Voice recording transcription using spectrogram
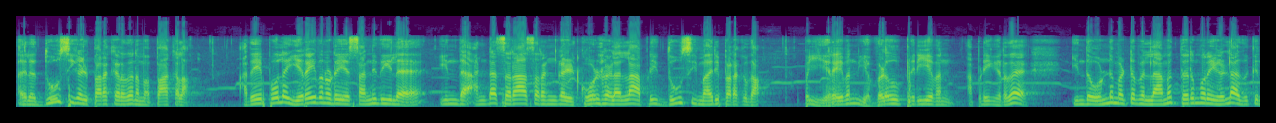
அதில் தூசிகள் பறக்கிறத நம்ம பார்க்கலாம். அதே போல் இறைவனுடைய சந்நிதியில் இந்த அண்ட சராசரங்கள் கோள்களெல்லாம் அப்படி தூசி மாதிரி பறக்குதான். இப்போ இறைவன் எவ்வளவு பெரியவன் அப்படிங்கிறத இந்த ஒன்று மட்டும் இல்லாமல் திருமுறைகளில் அதுக்கு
